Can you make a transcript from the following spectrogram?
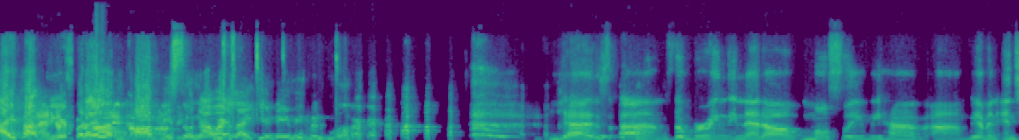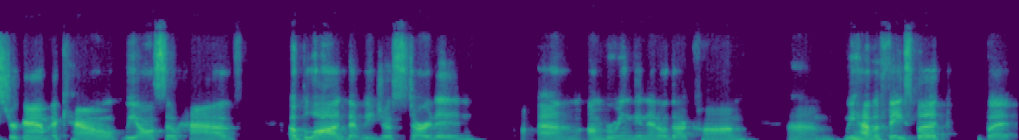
I, I thought I beer, but I love coffee, coffee, so now I like your name even more. yes. Um, so brewing the dinero, mostly we have um, we have an Instagram account. We also have a blog that we just started um, on brewingdinero.com. Um, we have a Facebook, but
